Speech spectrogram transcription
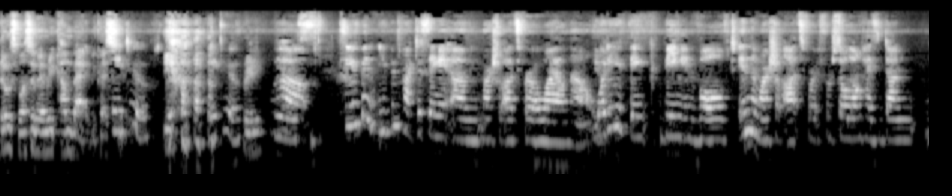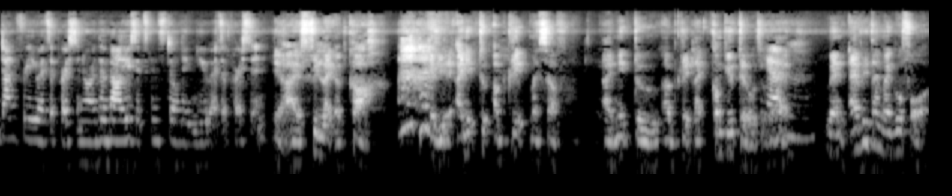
those muscle memory come back because They do. yeah They do. really Wow. So you've been you've been practicing um, martial arts for a while now. What do you think being involved in the martial arts for, for so long has done done for you as a person, or the values it's instilled in you as a person? yeah i feel like a car Because you- i need to upgrade myself i need to upgrade like computer also Yeah. Like, when every time i go for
